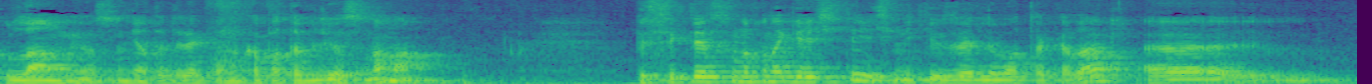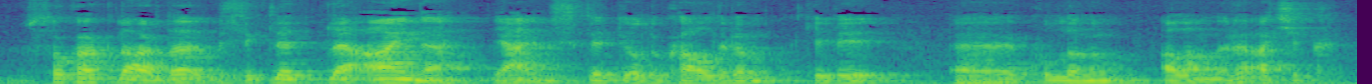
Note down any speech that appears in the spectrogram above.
kullanmıyorsun ya da direkt onu kapatabiliyorsun ama bisiklet sınıfına geçtiği için 250 watt'a kadar e, sokaklarda bisikletle aynı yani bisiklet yolu kaldırım gibi e, kullanım alanları açık.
